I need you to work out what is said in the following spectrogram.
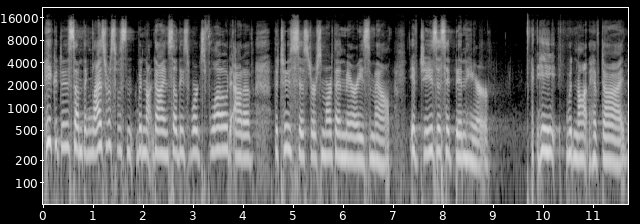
he could do something. Lazarus was, would not die. And so these words flowed out of the two sisters, Martha and Mary's mouth. If Jesus had been here, he would not have died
